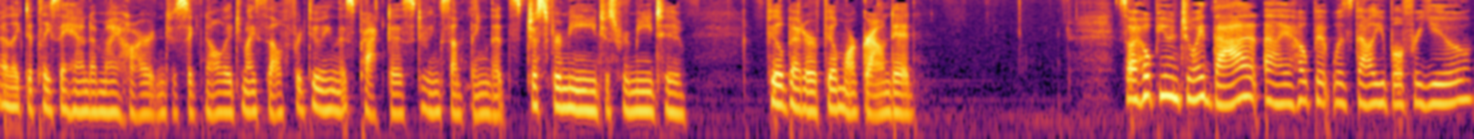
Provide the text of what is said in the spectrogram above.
I like to place a hand on my heart and just acknowledge myself for doing this practice, doing something that's just for me, just for me to feel better, feel more grounded. So I hope you enjoyed that. I hope it was valuable for you.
